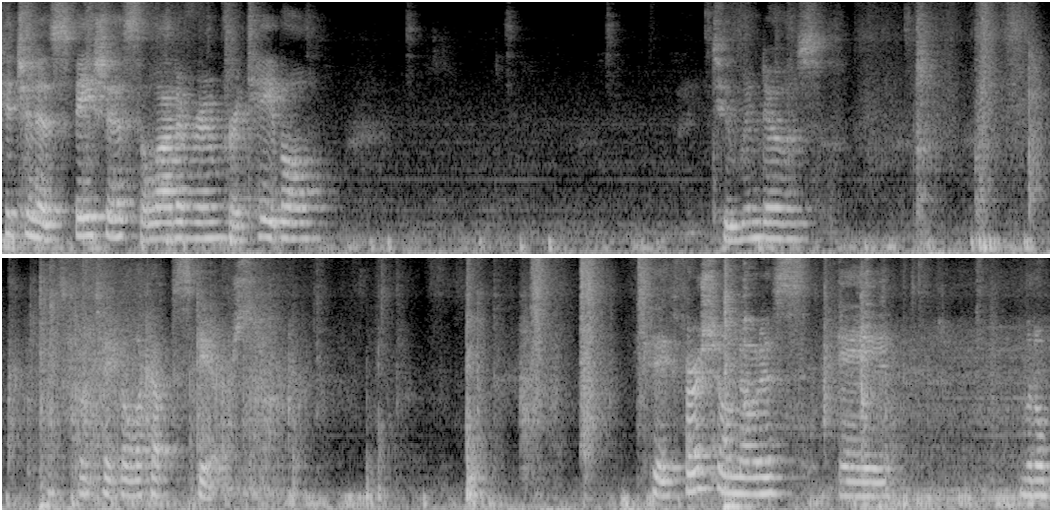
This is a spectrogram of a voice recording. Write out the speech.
Kitchen is spacious, a lot of room for a table. Two windows. Let's go take a look upstairs. Okay, first you'll notice a little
